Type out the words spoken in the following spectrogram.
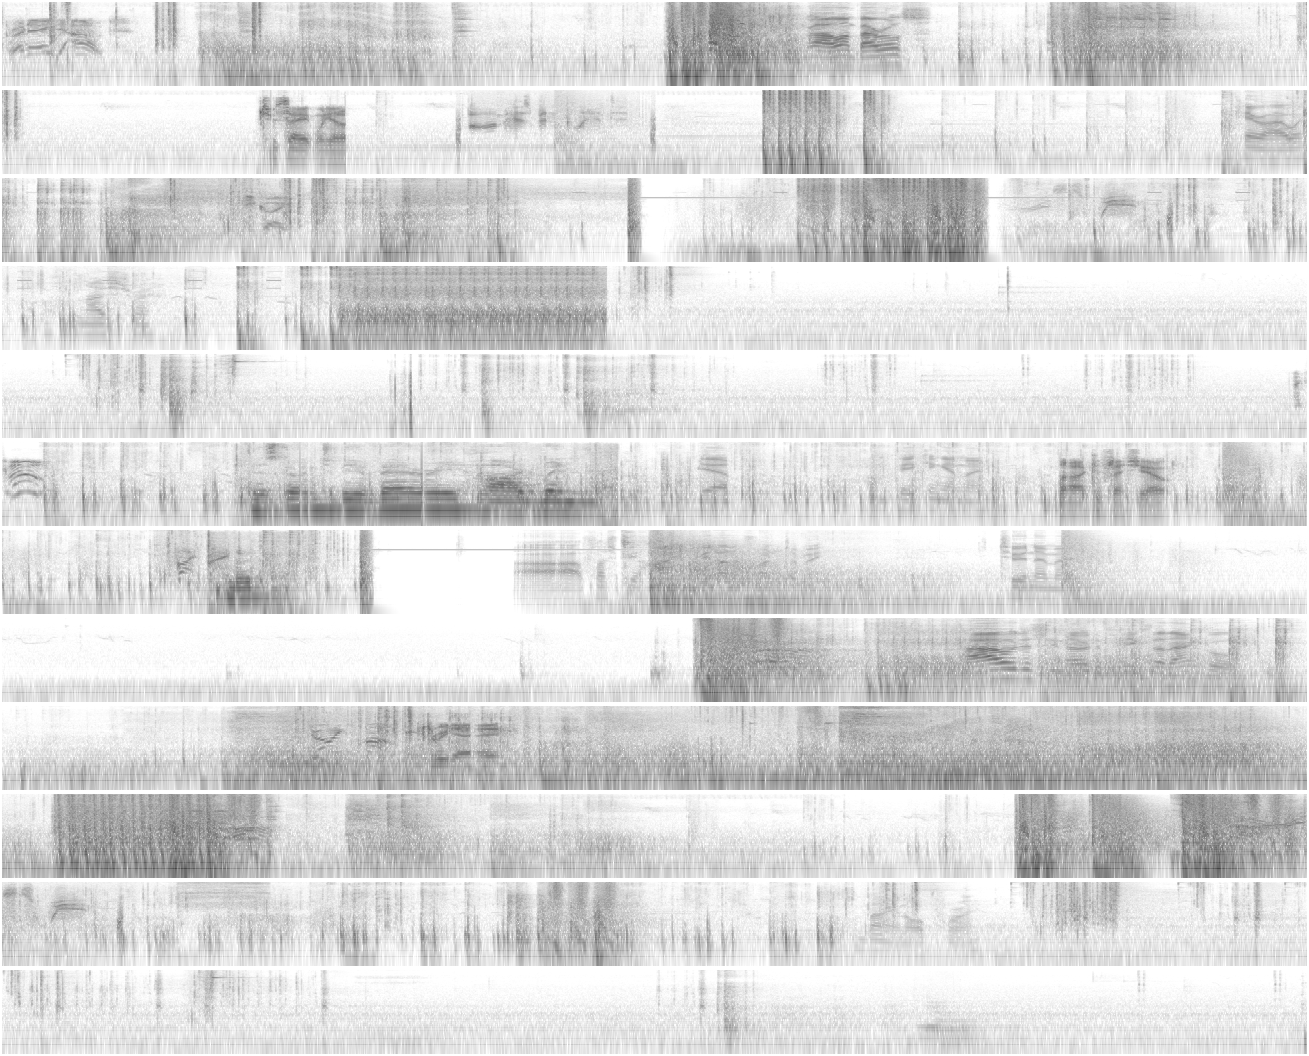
Grenade out. Ah, I want barrels. Two side, one yellow. Bomb has been planted. Clear highway. Decoy. Terrorists win. Nice try. Let's move. This is going to be a very hard win. Yeah. I'm peeking at main. Oh, I can flash you out. Flashbang. But Ah, flash behind me, not in front of me. Two in M main. How does he know to peek that angle? Three A.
